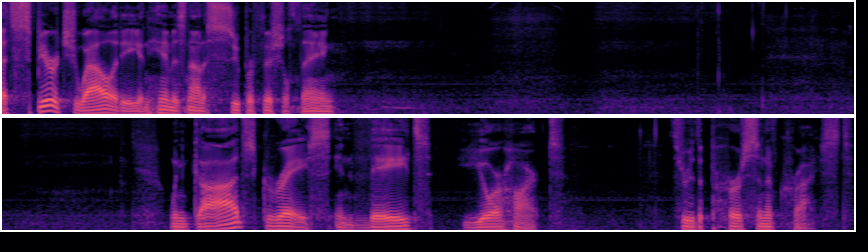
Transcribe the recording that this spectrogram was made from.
that spirituality in him is not a superficial thing. When God's grace invades your heart through the person of Christ,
